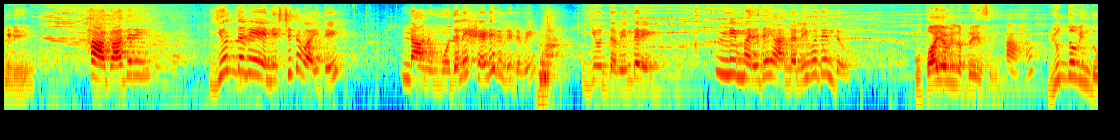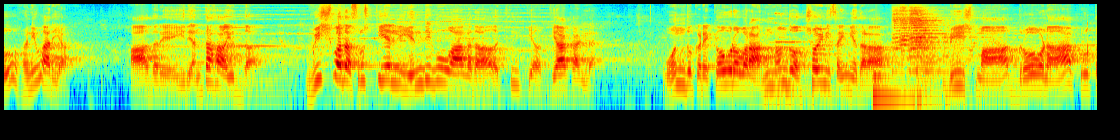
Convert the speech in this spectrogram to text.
ರುಕ್ಮಿಣಿ ಹಾಗಾದರೆ ಯುದ್ಧವೇ ನಿಶ್ಚಿತವಾಯಿತೆ? ನಾನು ಮೊದಲೇ ಹೇಳಿರಲಿಲ್ಲವೇ? ಯುದ್ಧವೆಂದರೆ ನಿಮ್ಮ ಹೃದಯ ನಲಿಯುವುದೆಂದು? ಉಪಾಯವಿಲ್ಲ ಪ್ರೇಯಸಿ. ಆಹಾ. ಯುದ್ಧವಿಂದು ಅನಿವಾರ್ಯ. ಆದರೆ ಇದೆಂತಹ ಯುದ್ಧ? ವಿಶ್ವದ ಸೃಷ್ಟಿಯಲ್ಲಿ ಎಂದಿಗೂ ಆಗದ ಅಚಿಂತ್ಯ ಹತ್ಯಾಕಾಂಡ. ಒಂದು ಕಡೆ ಕೌರವರ ಹನ್ನೊಂದು ಅಕ್ಷೋಹಿಣಿ ಸೈನ್ಯದಳ. ಭೀಷ್ಮ ದ್ರೋಣ ಕೃತ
